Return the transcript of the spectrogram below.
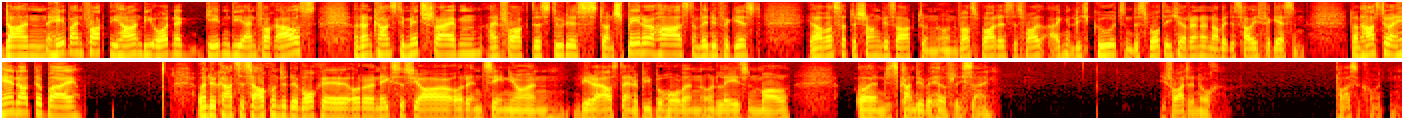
dann heb einfach die Hand, die Ordner geben die einfach aus und dann kannst du mitschreiben, einfach, dass du das dann später hast und wenn du vergisst, ja, was hat er schon gesagt und, und was war das, das war eigentlich gut und das wollte ich erinnern, aber das habe ich vergessen. Dann hast du ein Handout dabei und du kannst es auch unter der Woche oder nächstes Jahr oder in zehn Jahren wieder aus deiner Bibel holen und lesen mal. Und es kann dir behilflich sein. Ich warte noch ein paar Sekunden.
